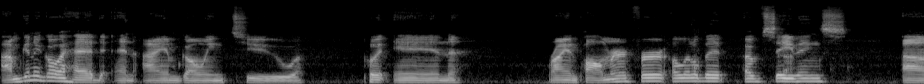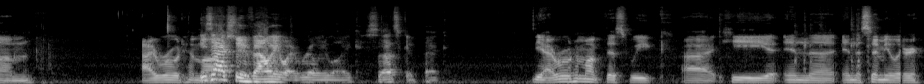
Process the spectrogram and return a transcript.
I'm gonna go ahead and I am going to put in Ryan Palmer for a little bit of savings. Um, I wrote him. Up He's up. actually a value I really like, so that's a good pick. Yeah, I wrote him up this week. Uh, he in the in the simulator,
